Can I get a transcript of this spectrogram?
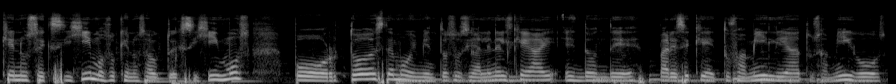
que nos exigimos o que nos autoexigimos por todo este movimiento social en el que hay, en donde parece que tu familia, tus amigos,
